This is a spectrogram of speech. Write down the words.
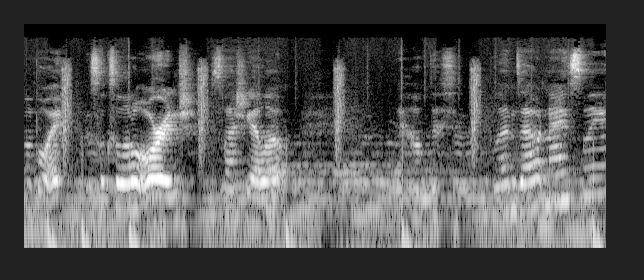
Oh boy, this looks a little orange slash yellow. I hope this blends out nicely.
